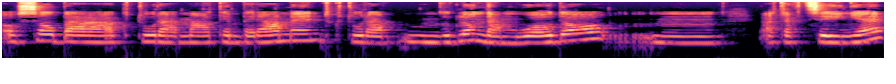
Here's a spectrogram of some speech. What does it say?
osoba, która ma temperament, która mm, wygląda młodo, mm, atrakcyjnie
